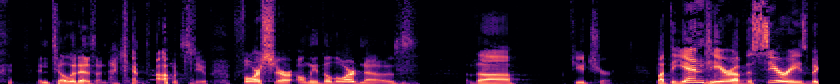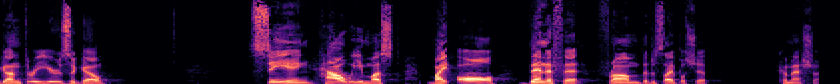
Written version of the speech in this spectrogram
until it isn't. I can't promise you for sure. Only the Lord knows the future. But the end here of the series, begun three years ago, seeing how we must, might all benefit from the discipleship commission.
